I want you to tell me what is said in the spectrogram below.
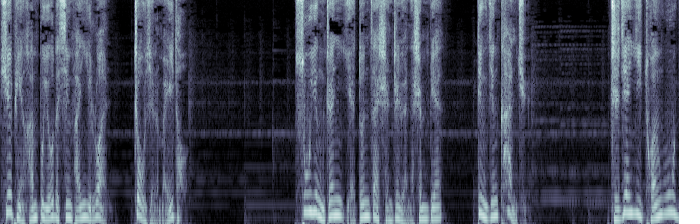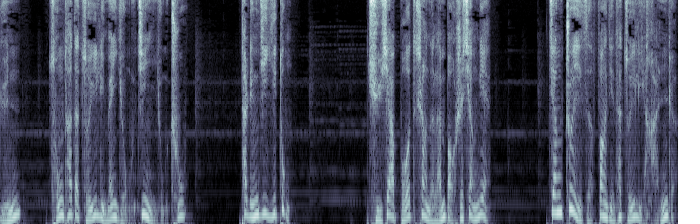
薛品涵不由得心烦意乱，皱紧了眉头。苏应真也蹲在沈志远的身边，定睛看去。只见一团乌云从他的嘴里面涌进涌出，他灵机一动，取下脖子上的蓝宝石项链，将坠子放进他嘴里含着。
